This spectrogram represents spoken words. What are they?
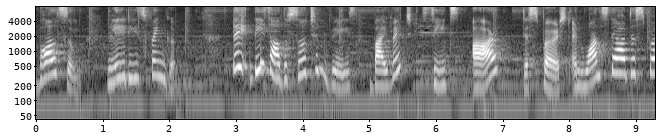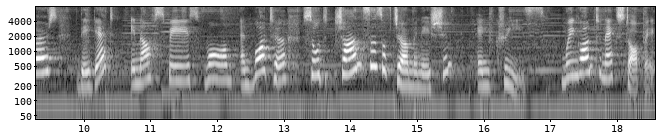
balsam, lady's finger. They, these are the certain ways by which seeds are dispersed and once they are dispersed, they get enough space, warmth and water so the chances of germination increase. Moving on to next topic,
